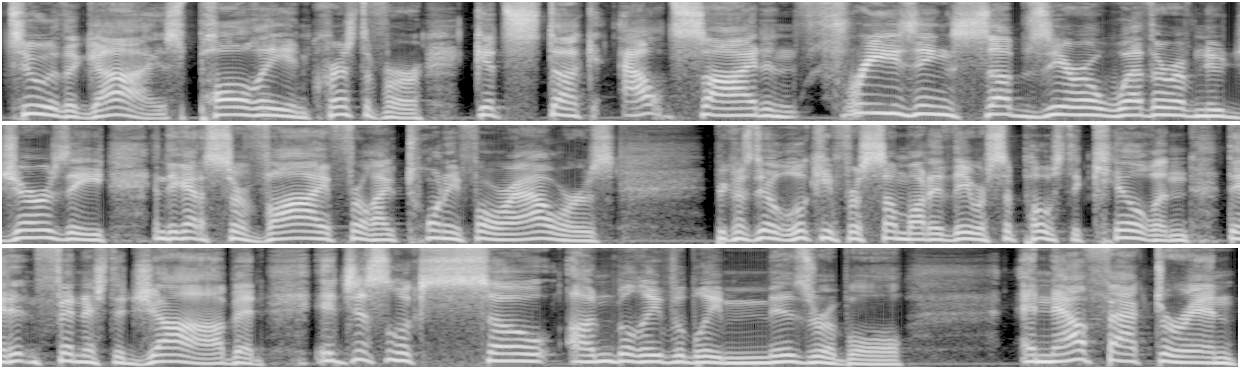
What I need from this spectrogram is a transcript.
two of the guys, Paulie and Christopher, get stuck outside in freezing sub zero weather of New Jersey, and they got to survive for like 24 hours because they're looking for somebody they were supposed to kill and they didn't finish the job. And it just looks so unbelievably miserable. And now factor in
